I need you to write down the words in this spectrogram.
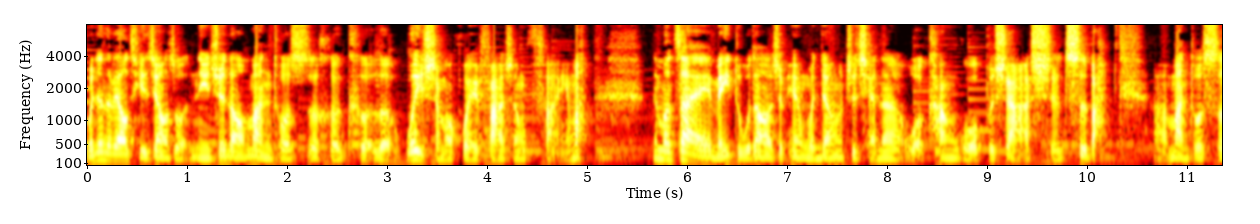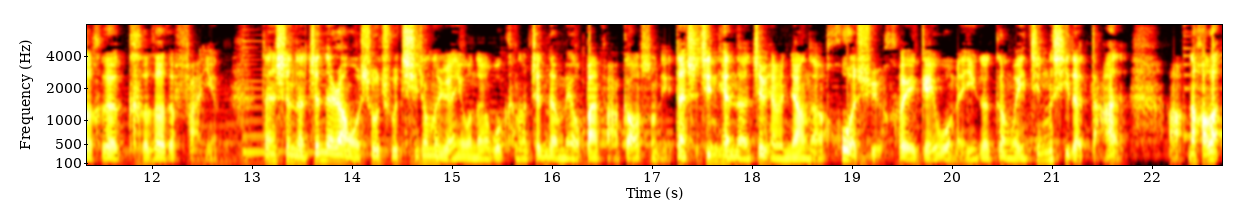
文章的标题叫做“你知道曼托斯和可乐为什么会发生反应吗？”那么在没读到这篇文章之前呢，我看过不下十次吧，啊，曼托斯和可乐的反应。但是呢，真的让我说出其中的缘由呢，我可能真的没有办法告诉你。但是今天呢，这篇文章呢，或许会给我们一个更为精细的答案。啊，那好了，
